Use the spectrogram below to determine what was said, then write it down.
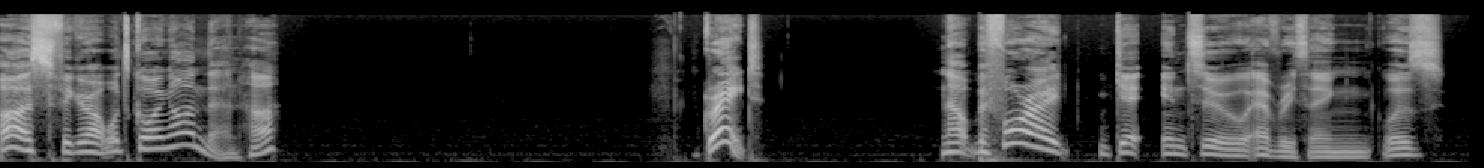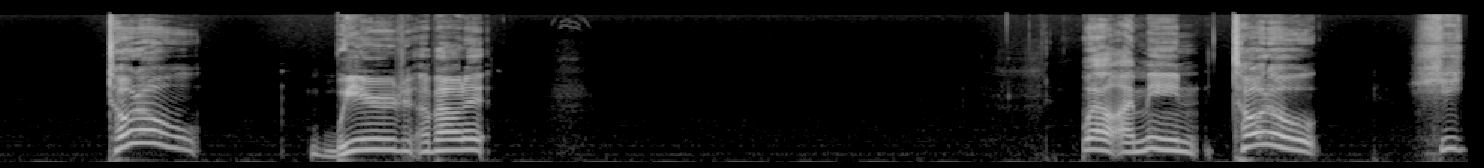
us figure out what's going on then, huh? Great. Now, before I get into everything, was Todo weird about it? Well, I mean, Todo, he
